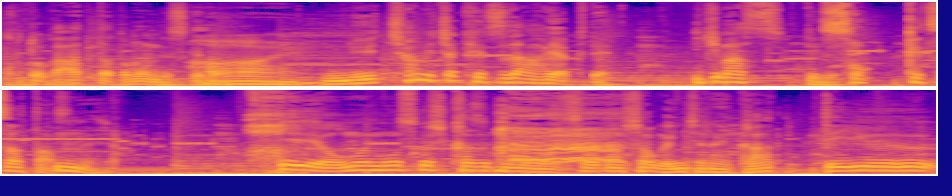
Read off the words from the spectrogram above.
ことがあったと思うんですけど、はい。めちゃめちゃ決断早くて行きますっていう。即決だったんですねじゃあいやいやお前もう少し家族にも相談した方がいいんじゃないかっていう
